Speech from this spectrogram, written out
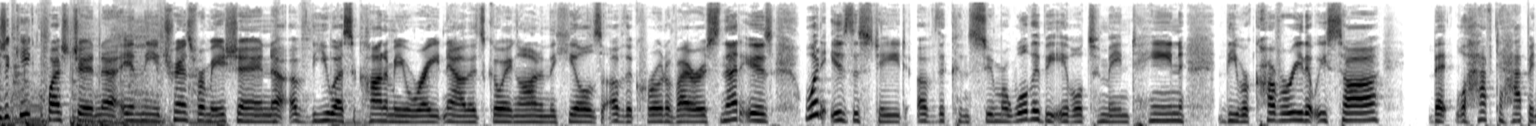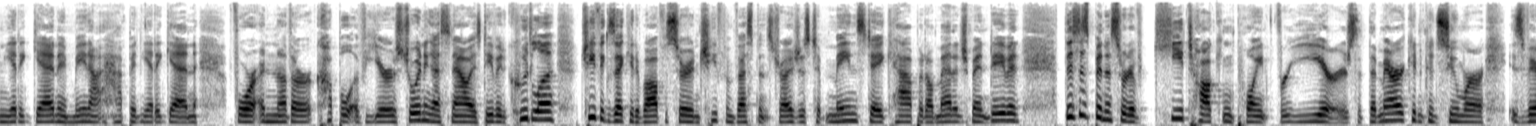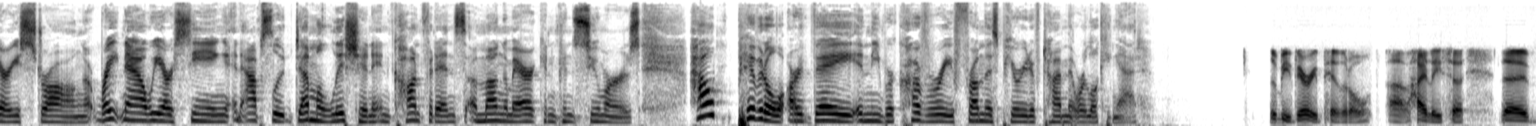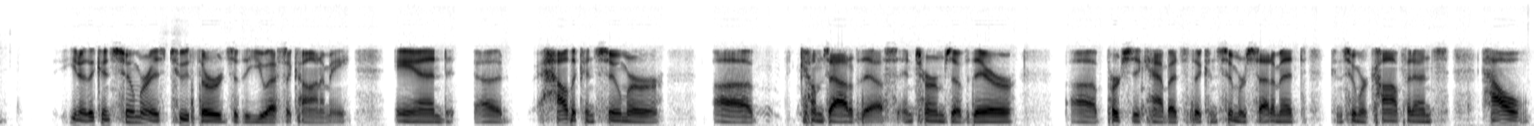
There's a key question uh, in the transformation of the U.S. economy right now that's going on in the heels of the coronavirus, and that is what is the state of the consumer? Will they be able to maintain the recovery that we saw? That will have to happen yet again and may not happen yet again for another couple of years. Joining us now is David Kudla, Chief Executive Officer and Chief Investment Strategist at Mainstay Capital Management. David, this has been a sort of key talking point for years that the American consumer is very strong. Right now, we are seeing an absolute demolition in confidence among American consumers. How pivotal are they in the recovery from this period of time that we're looking at? They'll be very pivotal. Uh, hi, Lisa. The you know the consumer is two thirds of the U.S. economy, and uh, how the consumer uh, comes out of this in terms of their uh, purchasing habits, the consumer sentiment, consumer confidence, how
